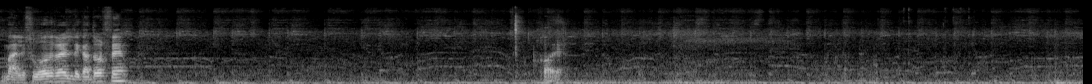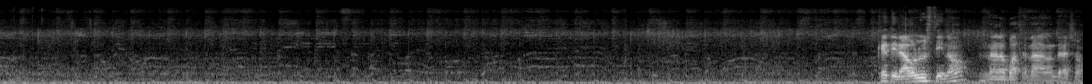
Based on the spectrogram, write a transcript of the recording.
Vale, su otra, el de 14. Joder. ¿Qué tirado Lusty, no? No, no puedo hacer nada contra eso.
